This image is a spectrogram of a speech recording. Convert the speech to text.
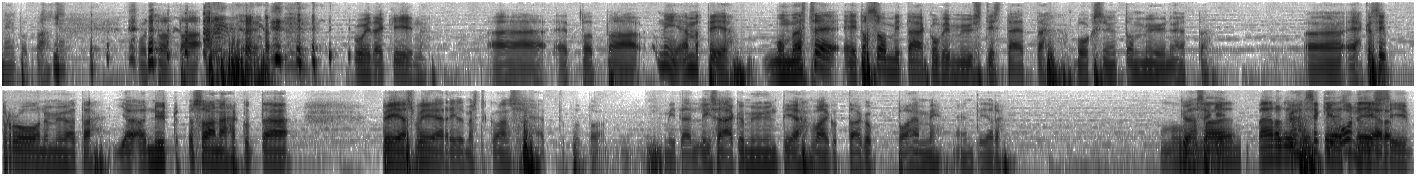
niin tota. Mutta tota, kuitenkin. Ää, et tota, niin, en mä tiedä. Mun mielestä se ei tossa ole mitään kovin mystistä, että boksi nyt on myynyt, että ää, ehkä se Proon myötä. Ja nyt saa nähdä, kun tää PSVR ilmestyi kanssa, että tota, miten lisääkö myyntiä, vaikuttaako pahemmin, en tiedä. Kyllä mä sekin, mä en kyllähän sekin on vissiin,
